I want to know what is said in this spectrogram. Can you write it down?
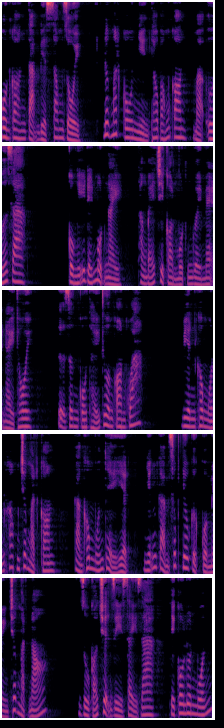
hôn con tạm biệt xong rồi. Nước mắt cô nhìn theo bóng con mà ứa ra. Cô nghĩ đến một ngày, thằng bé chỉ còn một người mẹ này thôi. Tự dưng cô thấy thương con quá. Viên không muốn khóc trước mặt con, càng không muốn thể hiện những cảm xúc tiêu cực của mình trước mặt nó. Dù có chuyện gì xảy ra thì cô luôn muốn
